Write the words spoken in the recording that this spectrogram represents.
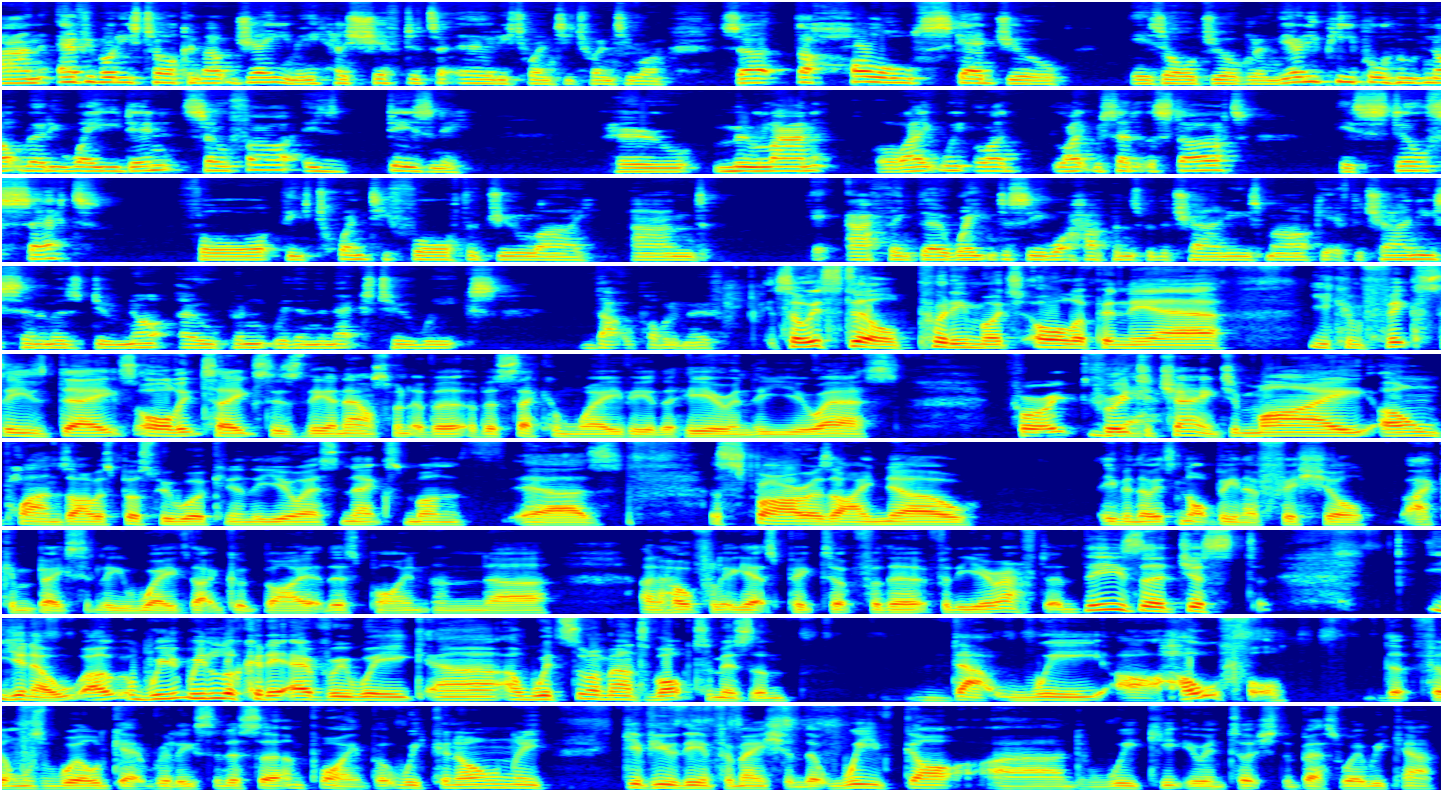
And everybody's talking about Jamie has shifted to early 2021. So the whole schedule is all juggling. The only people who've not really weighed in so far is Disney, who Mulan, like we like, like we said at the start, is still set for the 24th of July. And I think they're waiting to see what happens with the Chinese market. If the Chinese cinemas do not open within the next two weeks, that will probably move. So it's still pretty much all up in the air. You can fix these dates. All it takes is the announcement of a, of a second wave, either here in the US, for it for yeah. it to change. My own plans, I was supposed to be working in the US next month. As as far as I know, even though it's not been official, I can basically wave that goodbye at this point, and uh, and hopefully it gets picked up for the for the year after. These are just, you know, uh, we we look at it every week, uh, and with some amount of optimism that we are hopeful that films will get released at a certain point, but we can only give you the information that we've got, and we keep you in touch the best way we can.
